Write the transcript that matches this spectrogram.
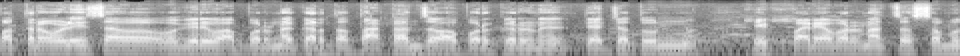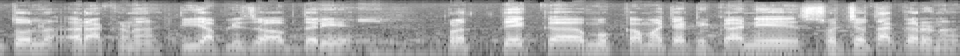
पत्रावळीचा वगैरे वापर न करता ताटांचा वापर करणं त्याच्यातून एक पर्यावरणाचा समतोल राखणं ती आपली जबाबदारी आहे. प्रत्येक मुक्कामाच्या ठिकाणी स्वच्छता करणं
